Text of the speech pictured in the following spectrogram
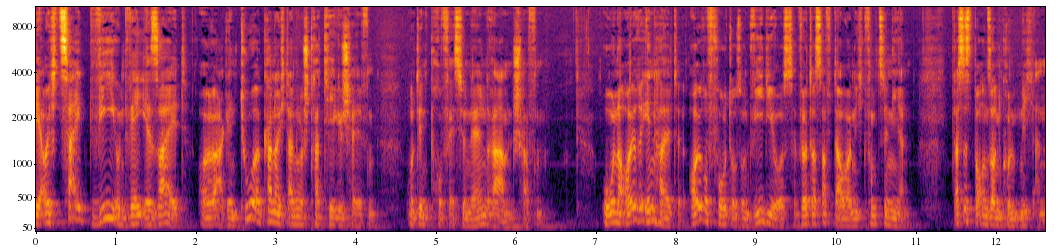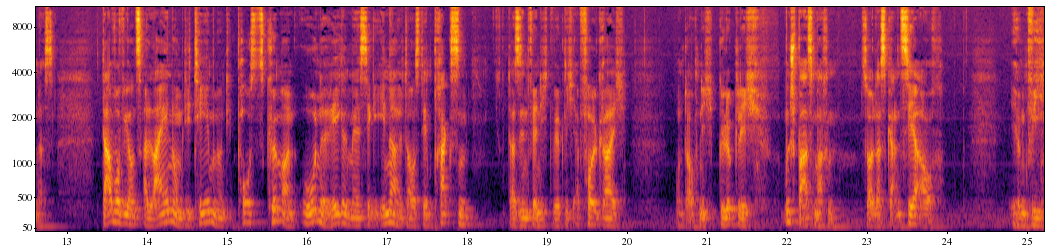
der euch zeigt, wie und wer ihr seid. Eure Agentur kann euch da nur strategisch helfen und den professionellen Rahmen schaffen. Ohne eure Inhalte, eure Fotos und Videos wird das auf Dauer nicht funktionieren. Das ist bei unseren Kunden nicht anders. Da, wo wir uns allein um die Themen und die Posts kümmern, ohne regelmäßige Inhalte aus den Praxen, da sind wir nicht wirklich erfolgreich und auch nicht glücklich und Spaß machen soll das Ganze ja auch. Irgendwie.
